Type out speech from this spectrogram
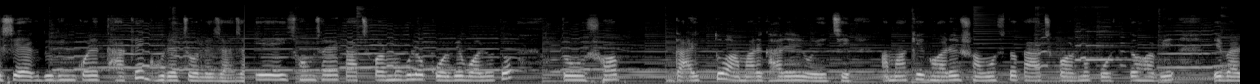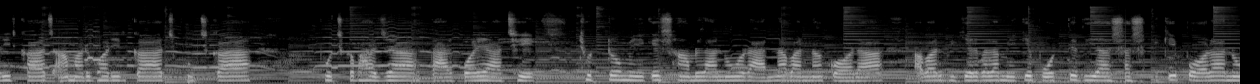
এসে এক দুদিন করে থাকে, ঘুরে চলে যায়। এই সংসারের কাজকর্মগুলো করবে বলো তো? তো সব দায়িত্ব আমার ঘাড়ে রয়েছে। আমাকে ঘরের সমস্ত কাজকর্ম করতে হবে। এ বাড়ির কাজ, আমার ঘরের কাজ, ফুচকা ফুচকা ভাজা তারপরে আছে ছোট্ট মেয়েকে সামলানো রান্না বান্না করা, আবার বিকেলবেলা মেয়েকে পড়তে দিয়ে আসা, মেয়েকে পড়ানো,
